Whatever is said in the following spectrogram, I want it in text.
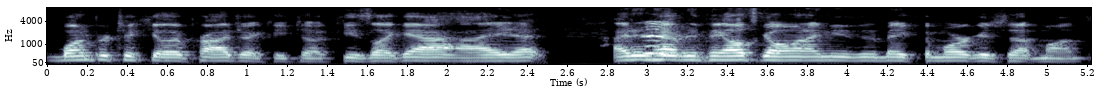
one particular project he took. He's like, yeah, I I didn't have anything else going. I needed to make the mortgage that month.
